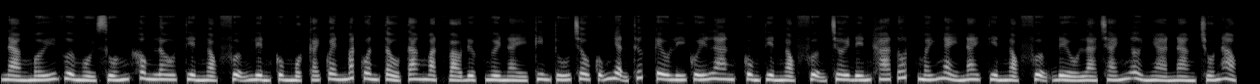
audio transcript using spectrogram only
Nàng mới vừa ngồi xuống không lâu Tiền Ngọc Phượng liền cùng một cái quen mắt quân tàu tang mặt vào được người này Kim Tú Châu cũng nhận thức kêu Lý Quế Lan cùng Tiền Ngọc Phượng chơi đến khá tốt mấy ngày nay Tiền Ngọc Phượng đều là tránh ở nhà nàng trốn học.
